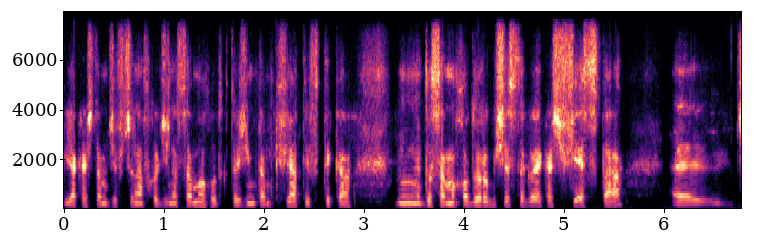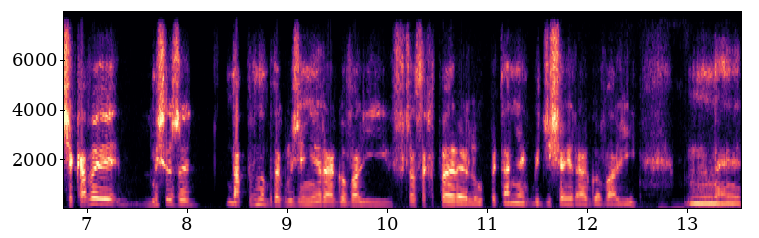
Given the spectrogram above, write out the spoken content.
jakaś tam dziewczyna wchodzi na samochód, ktoś im tam kwiaty wtyka mm, do samochodu, robi się z tego jakaś fiesta. E, Ciekawe, myślę, że na pewno by tak ludzie nie reagowali w czasach PRL-u. Pytanie, jakby dzisiaj reagowali. Mm,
